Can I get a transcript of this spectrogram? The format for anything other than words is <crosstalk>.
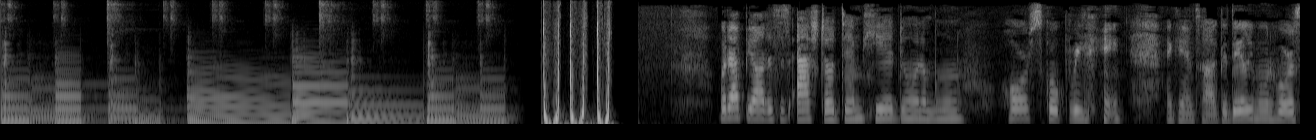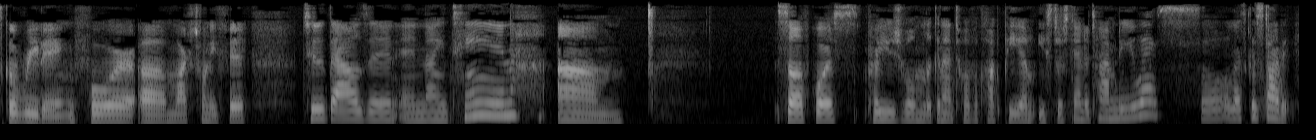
What up, y'all? This is Astro Dim here doing a moon horoscope reading. <laughs> Again, talk the daily moon horoscope reading for uh, March 25th, 2019. Um, so, of course, per usual, I'm looking at 12 o'clock p.m. Eastern Standard Time in the U.S. So, let's get started.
